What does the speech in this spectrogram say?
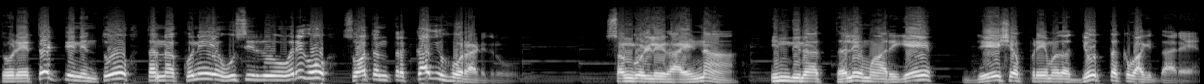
ತೊಡೆ ತಟ್ಟಿ ನಿಂತು ತನ್ನ ಕೊನೆಯ ಉಸಿರುವವರೆಗೂ ಸ್ವಾತಂತ್ರ್ಯಕ್ಕಾಗಿ ಹೋರಾಡಿದರು. ಸಂಗೊಳ್ಳಿ ರಾಯಣ್ಣ ಇಂದಿನ ತಲೆಮಾರಿಗೆ ದೇಶ ಪ್ರೇಮದ ದ್ಯೋತಕವಾಗಿದ್ದಾರೆ.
